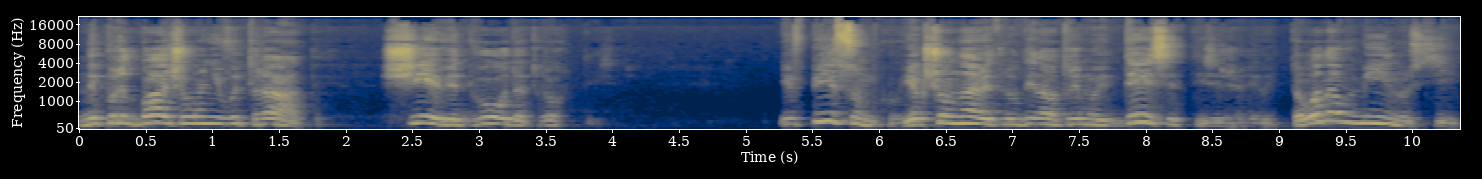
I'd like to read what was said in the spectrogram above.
непередбачувані витрати ще від 2 до 3 тисяч. І в підсумку, якщо навіть людина отримує 10 тисяч гривень, то вона в мінусі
